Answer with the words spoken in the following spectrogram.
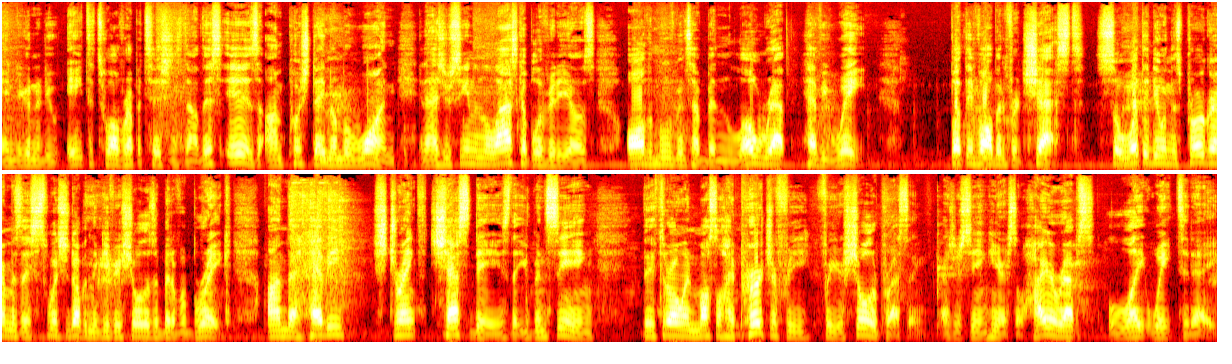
and you're going to do 8 to 12 repetitions. Now, this is on push day number one, and as you've seen in the last couple of videos, all the movements have been low rep, heavy weight, but they've all been for chest. So what they do in this program is they switch it up and they give your shoulders a bit of a break. On the heavy strength chest days that you've been seeing, they throw in muscle hypertrophy for your shoulder pressing, as you're seeing here. So higher reps, lightweight today.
